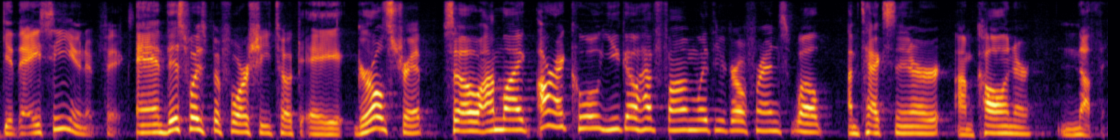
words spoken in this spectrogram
get the AC unit fixed. And this was before she took a girls' trip. So I'm like, all right, cool. You go have fun with your girlfriends. Well, I'm texting her, I'm calling her, nothing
